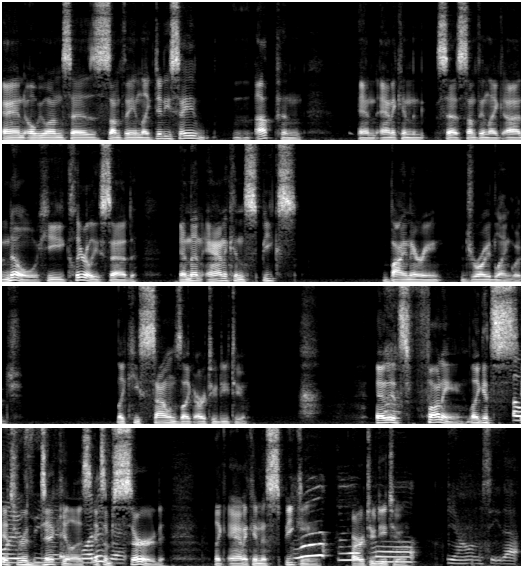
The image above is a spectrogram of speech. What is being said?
and Obi-Wan says something like did he say up and and Anakin says something like uh no, he clearly said and then Anakin speaks binary droid language. Like he sounds like R2D2. And it's funny. Like it's I it's wanna it. ridiculous. It's is it? absurd. Like Anakin is speaking R2D2. Yeah, I want to see that.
